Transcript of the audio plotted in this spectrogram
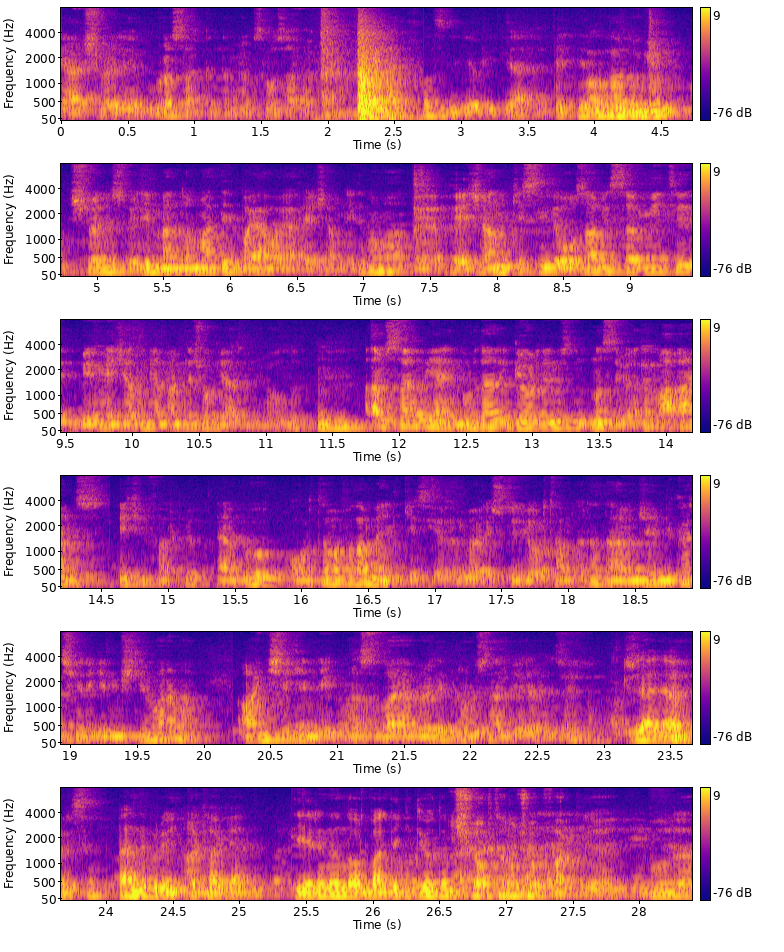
Ya şöyle burası hakkında mı yoksa Oğuz abi hakkında mı? Nasıl gidiyor video? Valla bugün şöyle söyleyeyim ben normalde baya baya heyecanlıydım ama e, heyecanım kesinlikle Oğuz abinin samimiyeti benim heyecanım yenmemde çok yardımcı oldu. Adam samimi yani burada gördüğümüz nasıl bir adam? A- Aynısı. Hiçbir farkı yok. Yani bu ortama falan ben ilk kez girdim böyle stüdyo ortamlarına. Daha önce birkaç yere girmişliğim var ama aynı şekil değil. Burası baya böyle profesyonel bir yere benziyor. Güzel ya burası. Ben de buraya ilk defa geldim. Diğerine normalde gidiyordum. İş ortamı çok farklı ya. Burada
